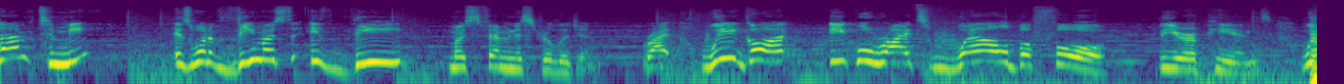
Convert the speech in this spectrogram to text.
Islam, to me, is one of the most, is the most feminist religion, right? We got equal rights well before the Europeans. We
